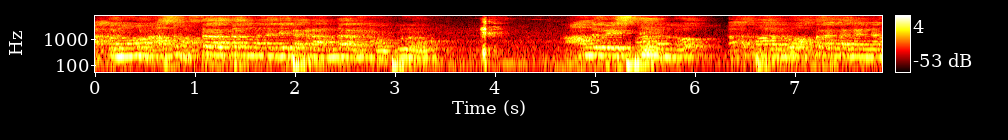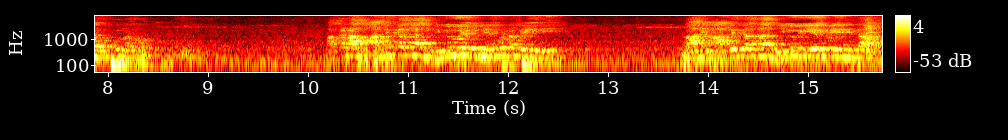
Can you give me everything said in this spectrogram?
అక్కడనేమో రాష్ట్రం అస్తవ్యస్తంగా ఉన్నదని చెప్పి అక్కడ అందరూ అన్న- ఒప్పుకున్నారు. ఆంధ్రప్రదేశ్ పాలనలో గత పాలనలో అస్తవ్యస్తంగా ఒప్పుకున్నారు. అక్కడ ఆర్థికంగా మిగులు ఏమి లేకుండా పోయింది దాని ఆర్థికంగా నిలువ ఏమి లేని కాక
